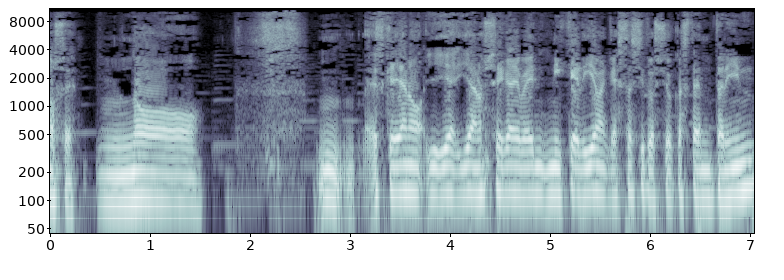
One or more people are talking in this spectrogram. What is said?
no sé, no mm, és que ja no, ja, ja no sé gairebé ni què dir amb aquesta situació que estem tenint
